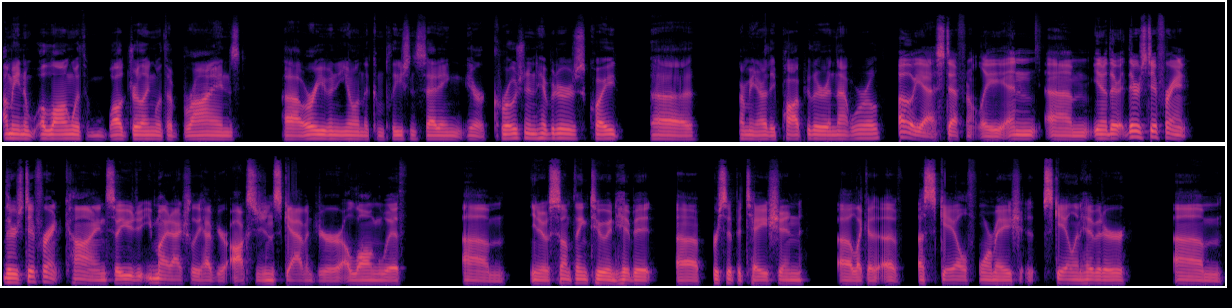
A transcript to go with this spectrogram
I mean, along with while drilling with a brines, uh, or even you know in the completion setting, are corrosion inhibitors quite? Uh, I mean, are they popular in that world? Oh yes, definitely. And um, you know, there, there's different there's different kinds. So you you might actually have your oxygen scavenger along with um, you know something to inhibit uh, precipitation, uh, like a, a, a scale formation scale inhibitor. Um,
